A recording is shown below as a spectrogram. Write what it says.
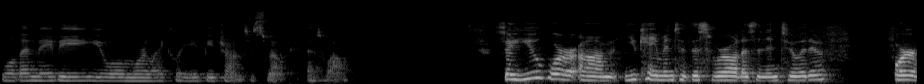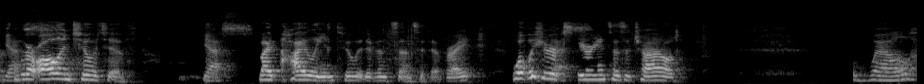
well, then maybe you will more likely be drawn to smoke as well. So you were, um, you came into this world as an intuitive, or yes. we're all intuitive. Yes. But highly intuitive and sensitive, right? What was your yes. experience as a child? Well,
